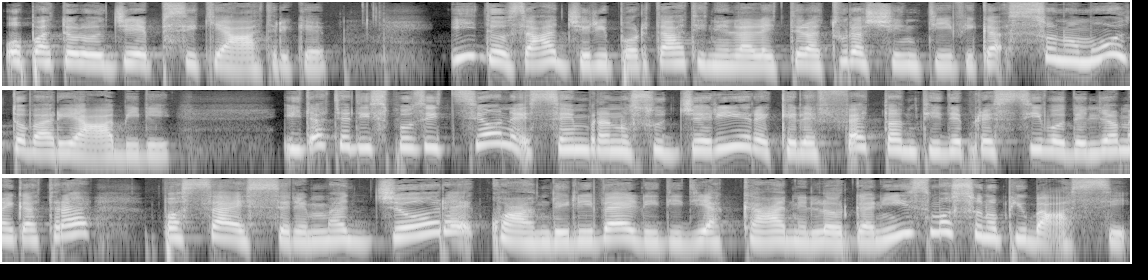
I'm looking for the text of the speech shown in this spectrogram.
o patologie psichiatriche. I dosaggi riportati nella letteratura scientifica sono molto variabili. I dati a disposizione sembrano suggerire che l'effetto antidepressivo degli omega 3 possa essere maggiore quando i livelli di DH nell'organismo sono più bassi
